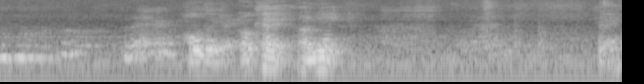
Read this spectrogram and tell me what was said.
there. Holding it. Okay, on neat. Okay.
